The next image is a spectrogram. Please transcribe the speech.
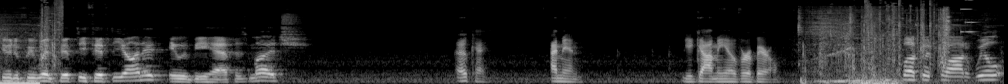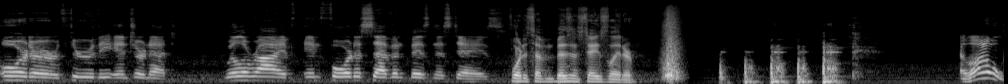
Dude, if we went 50-50 on it, it would be half as much. Okay, I'm in. You got me over a barrel. Fuckatron will order through the internet. Will arrive in four to seven business days. Four to seven business days later. Hello?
